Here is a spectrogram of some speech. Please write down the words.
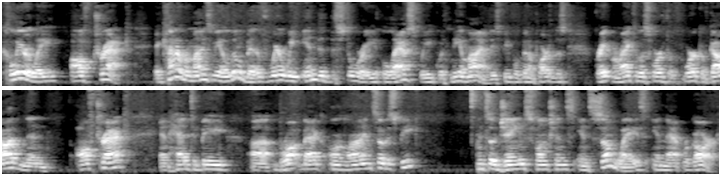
clearly off track. It kind of reminds me a little bit of where we ended the story last week with Nehemiah. These people have been a part of this great miraculous work of, work of God and then off track and had to be uh, brought back online, so to speak. And so James functions in some ways in that regard.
